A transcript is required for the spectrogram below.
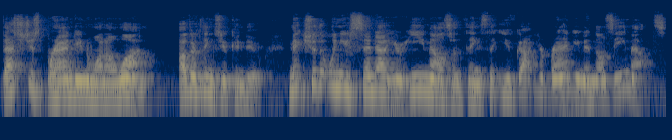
That's just branding 101. Other things you can do. Make sure that when you send out your emails and things that you've got your branding in those emails.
